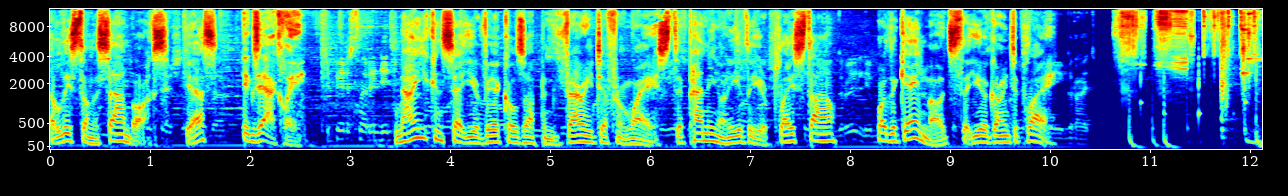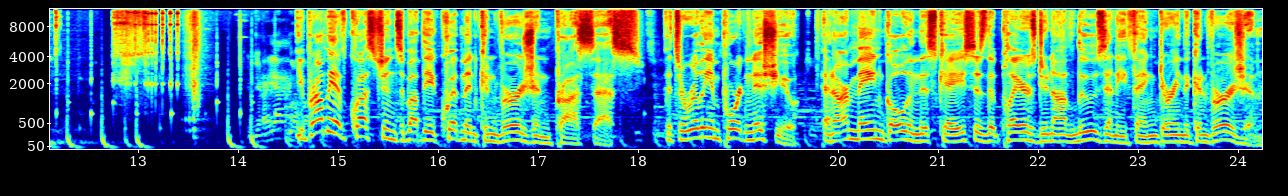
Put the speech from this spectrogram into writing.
At least on the sandbox, yes? Exactly. Now you can set your vehicles up in very different ways, depending on either your playstyle or the game modes that you're going to play. You probably have questions about the equipment conversion process. It's a really important issue, and our main goal in this case is that players do not lose anything during the conversion.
